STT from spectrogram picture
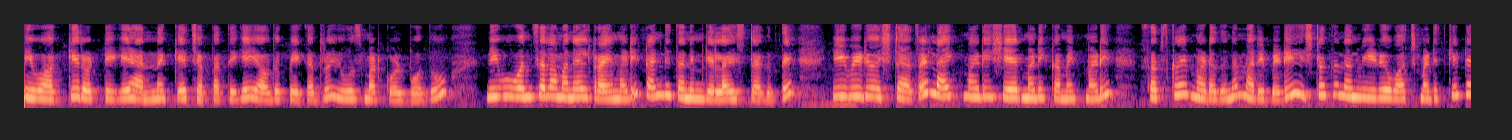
ನೀವು ಅಕ್ಕಿ ರೊಟ್ಟಿಗೆ, ಅನ್ನಕ್ಕೆ, ಚಪಾತಿಗೆ ಯಾವುದಕ್ಕೆ ಬೇಕಾದರೂ ಯೂಸ್ ಮಾಡ್ಕೊಳ್ಬೋದು. ನೀವು ಒಂದು ಸಲ ಮನೇಲಿ ಟ್ರೈ ಮಾಡಿ ಖಂಡಿತ ನಿಮಗೆಲ್ಲ ಇಷ್ಟ ಆಗುತ್ತೆ. ಈ ವಿಡಿಯೋ ಇಷ್ಟ ಆದರೆ ಲೈಕ್ ಮಾಡಿ ಶೇರ್ ಮಾಡಿ ಕಮೆಂಟ್ ಮಾಡಿ ಸಬ್ಸ್ಕ್ರೈಬ್ ಮಾಡೋದನ್ನು ಮರಿಬೇಡಿ. ಇಷ್ಟೊತ್ತು ನಾನು ವಿಡಿಯೋ ವಾಚ್ ಮಾಡಿದ್ದಕ್ಕೆ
